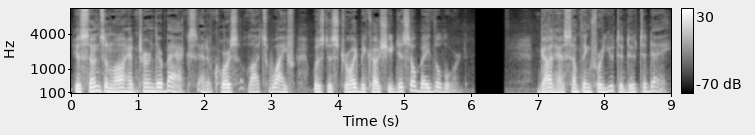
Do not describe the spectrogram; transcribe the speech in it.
His sons-in-law had turned their backs, and of course Lot's wife was destroyed because she disobeyed the Lord. God has something for you to do today.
